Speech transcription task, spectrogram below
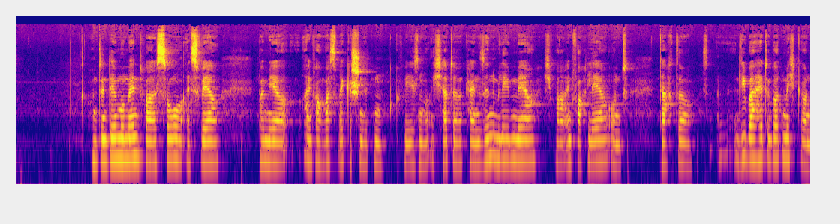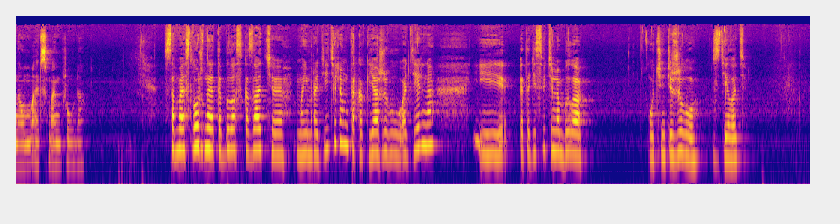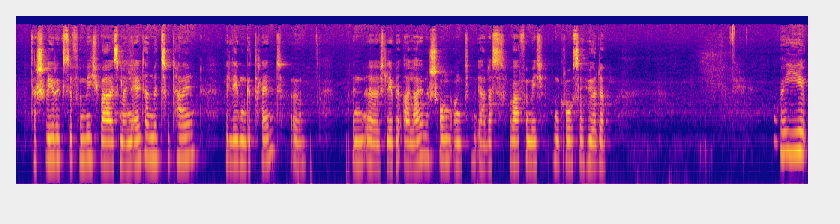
Und in dem Moment war es so, als wäre bei mir einfach was weggeschnitten gewesen. Ich hatte keinen Sinn im Leben mehr. Ich war einfach leer und dachte, lieber hätte Gott mich genommen als mein Bruder. Самое сложное это было сказать э, моим родителям, так как я живу отдельно, и это действительно было очень тяжело сделать. Das Schwierigste für mich war es, meinen Eltern mitzuteilen. Wir leben getrennt. äh, Bin, äh, ich lebe alleine schon und ja, das war für mich eine große Hürde. И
